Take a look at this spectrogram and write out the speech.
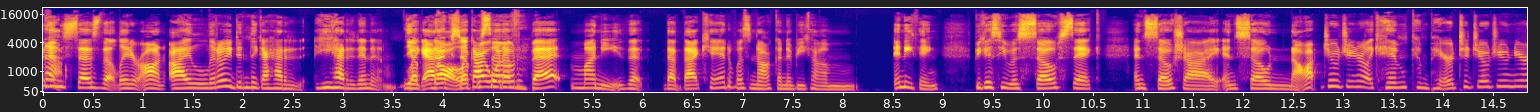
No. even says that later on. I literally didn't think I had it. He had it in him, Yep, like at all. Like I would have bet money that that that kid was not going to become anything because he was so sick and so shy and so not Joe Jr. Like him compared to Joe Jr.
